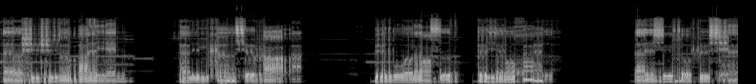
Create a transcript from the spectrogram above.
我要去制作扮演，他立刻就炸了，觉得我脑子被教坏了。来行走之前，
